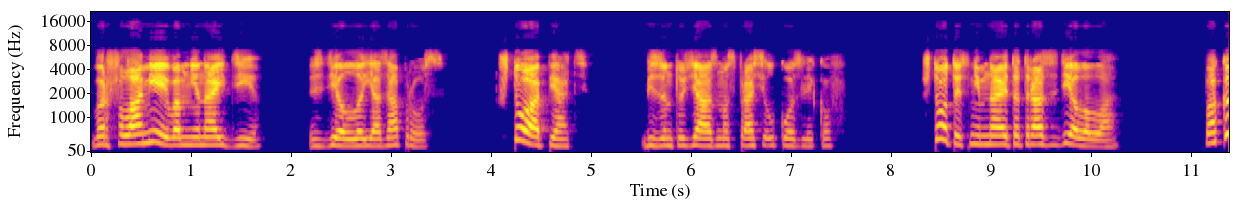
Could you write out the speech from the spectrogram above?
Варфоломеева мне найди, сделала я запрос. Что опять? без энтузиазма спросил Козликов. Что ты с ним на этот раз сделала? Пока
